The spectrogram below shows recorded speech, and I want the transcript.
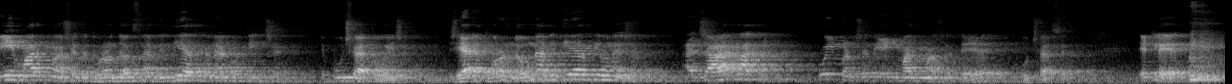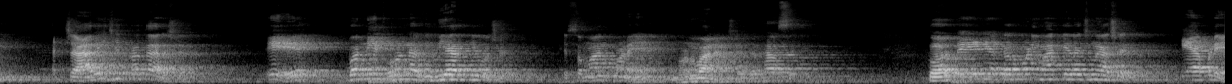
બે માર્કમાં છે તો ધોરણ 10 ના વિદ્યાર્થીઓને આ ટોપિક છે એ પૂછાતો હોય છે. જ્યારે ધોરણ નવના વિદ્યાર્થીઓને છે, આ ચારમાંથી કોઈ પણ છે તે એક માર્કમાં છે તે પૂછાશે. એટલે આ ચારેય જે પ્રકાર છે, એ બંને ધોરણના વિદ્યાર્થીઓ છે એ સમાનપણે ભણવાના છે તે થશે કર્તરી અને કર્મણી વાક્ય રચના છે એ આપણે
